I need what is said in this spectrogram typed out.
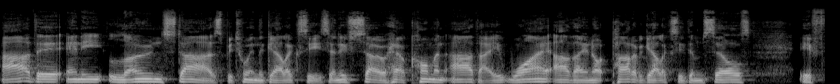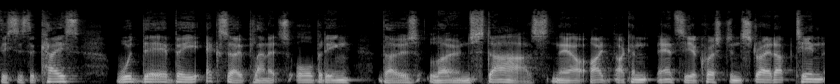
Are there any lone stars between the galaxies? And if so, how common are they? Why are they not part of a galaxy themselves? If this is the case, would there be exoplanets orbiting those lone stars? Now, I, I can answer your question straight up, Tim.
